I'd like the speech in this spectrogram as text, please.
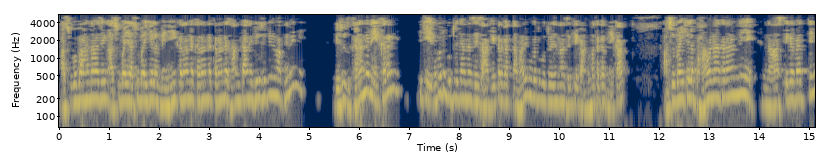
අසුභ භාවනාවෙන් අසුභයි අසුභයි කියලා මෙනෙහි කරන්න කරන්න කරන්න සංකානේ පිරිසුදු වීමක් නෙවෙන්නේ. පිරිසුදු කරන්නේ නේ කරන්නේ. ඉතින් එතකොට බුදුරජාණන්සේ සාකේ කරගත්තාම හරි මොකද බුදුරජාණන්සේත් ඒක අනුමත කරන එකක් අසුභයි කියලා භාවනා කරන්නේ නාස්තික පැත්තේ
